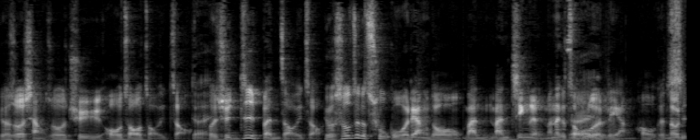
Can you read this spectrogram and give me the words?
有时候想说去欧洲走一走，对，或者去日本走一走。有时候这个出国量都蛮蛮惊人嘛，那个走路的量哦，可能都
